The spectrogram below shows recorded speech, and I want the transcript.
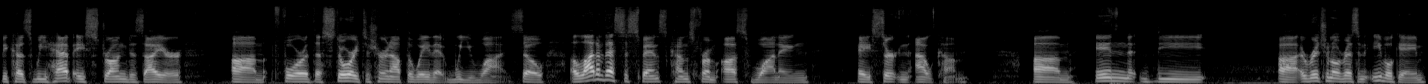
because we have a strong desire um, for the story to turn out the way that we want. So a lot of that suspense comes from us wanting a certain outcome um, in the uh, original Resident Evil game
